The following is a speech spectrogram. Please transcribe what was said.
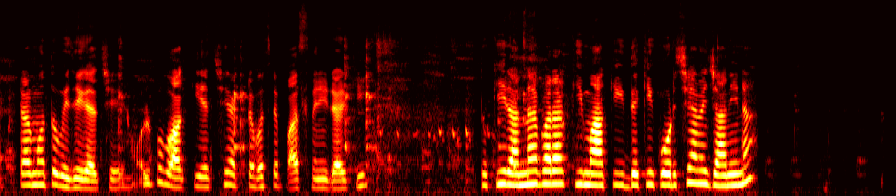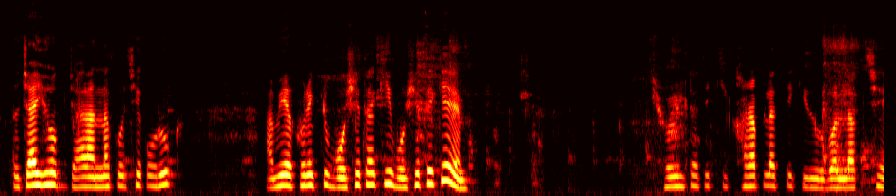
একটার মতো বেজে গেছে। অল্প বাকি আছে, একটা বাজতে পাঁচ মিনিট আর কি। তো কী রান্নার পাড়া, কী মা কী দেখি করছে আমি জানি না। তো যাই হোক, যা রান্না করছে করুক। আমি এখন একটু বসে থাকি, বসে থেকে শরীরটাতে কি খারাপ লাগছে, কি দুর্বল লাগছে,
